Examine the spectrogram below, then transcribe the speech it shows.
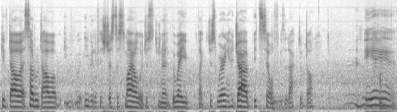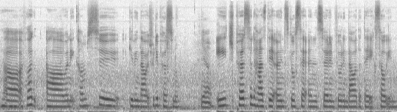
give dawa, subtle dawa, e- even if it's just a smile or just, you know, the way, you, like just wearing a hijab itself is an act of dawa. Yeah, yeah. Uh, I feel like uh, when it comes to giving dawah, it's really personal. Yeah. Each person has their own skill set and a certain field in dawah that they excel in.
